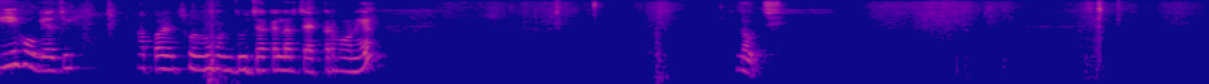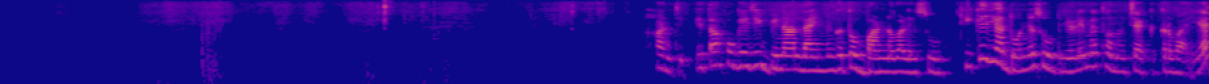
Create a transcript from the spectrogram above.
ਇਹ ਹੋ ਗਿਆ ਜੀ ਆਪਾਂ ਤੁਹਾਨੂੰ ਹੁਣ ਦੂਜਾ ਕਲਰ ਚੈੱਕ ਕਰਵਾਉਣੇ ਆ ਲਓ ਜੀ ਹਾਂਜੀ ਇਹ ਤਾਂ ਹੋ ਗਏ ਜੀ ਬਿਨਾ ਲਾਈਨਿੰਗ ਤੋਂ ਬਣਨ ਵਾਲੇ ਸੂਟ ਠੀਕ ਹੈ ਜੀ ਆ ਦੋਨੇ ਸੂਟ ਜਿਹੜੇ ਮੈਂ ਤੁਹਾਨੂੰ ਚੈੱਕ ਕਰਵਾਏ ਆ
